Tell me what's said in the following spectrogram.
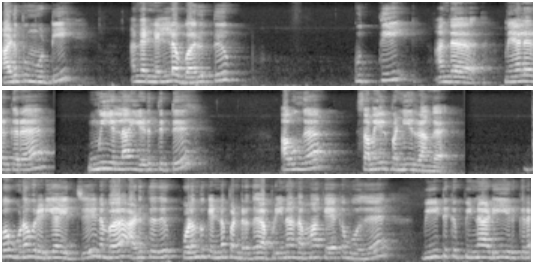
அடுப்பு மூட்டி அந்த நெல்லை வறுத்து குத்தி அந்த மேலே இருக்கிற உமியெல்லாம் எடுத்துட்டு அவங்க சமையல் பண்ணிடுறாங்க. இப்போ உணவு ரெடி ஆயிடுச்சு. நம்ம அடுத்தது குழம்புக்கு என்ன பண்ணுறது அப்படின்னு அந்த அம்மா கேட்கும்போது வீட்டுக்கு பின்னாடி இருக்கிற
